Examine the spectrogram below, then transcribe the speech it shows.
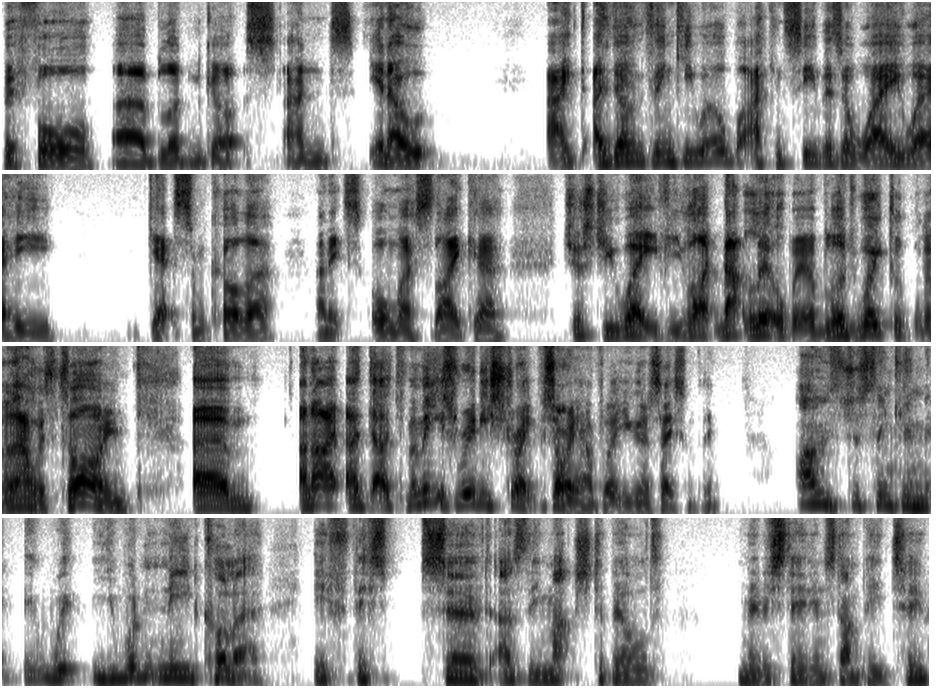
before uh, Blood and Guts, and you know, I I don't think he will, but I can see there's a way where he gets some color, and it's almost like a just you wait. If you like that little bit of blood, wait till now it's time. Um, and I, I, for me, it's really straight. Sorry, Hamflett, you're going to say something. I was just thinking it, you wouldn't need color if this served as the match to build maybe Stadium Stampede 2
